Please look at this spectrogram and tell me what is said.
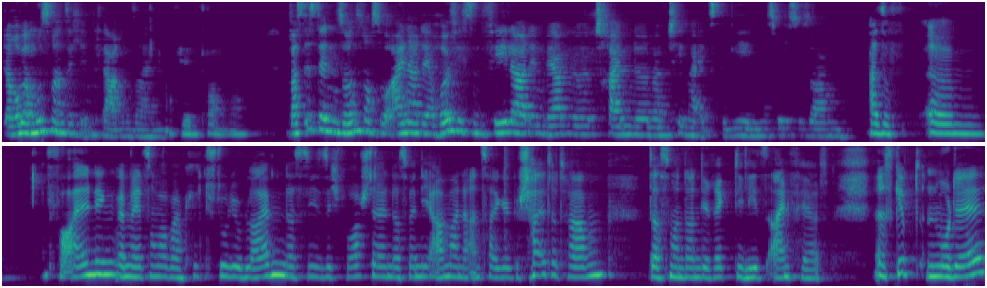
darüber muss man sich im Klaren sein. Auf jeden Fall. Ja. Was ist denn sonst noch so einer der häufigsten Fehler, den Werbetreibende beim Thema Ads begehen? Was würdest du sagen? Also ähm, vor allen Dingen, wenn wir jetzt nochmal beim Küchenstudio bleiben, dass sie sich vorstellen, dass wenn die einmal eine Anzeige geschaltet haben, dass man dann direkt die Leads einfährt. Es gibt ein Modell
